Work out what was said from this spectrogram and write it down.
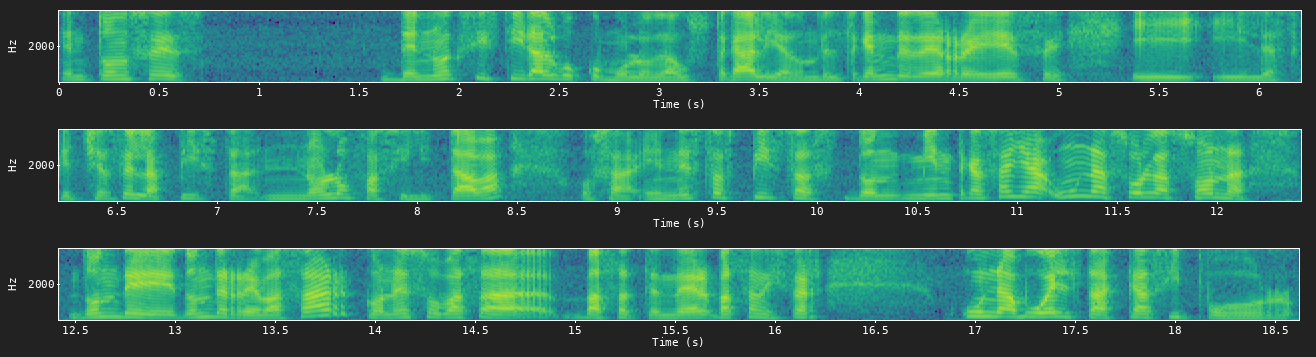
Entonces, de no existir algo como lo de Australia, donde el tren de DRS y, y, la estrechez de la pista no lo facilitaba, o sea, en estas pistas, donde, mientras haya una sola zona donde, donde rebasar, con eso vas a, vas a tener, vas a necesitar una vuelta casi por,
